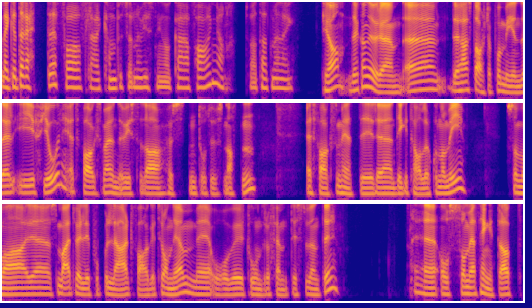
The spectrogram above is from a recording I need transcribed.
legge til rette for flercampusundervisning, og hva erfaringer du har tatt med deg? Ja, det kan jeg gjøre. Eh, det her starta for min del i fjor, et fag som jeg underviste da høsten 2018. Et fag som heter eh, digital økonomi, som, var, eh, som er et veldig populært fag i Trondheim med over 250 studenter, og som jeg tenkte at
